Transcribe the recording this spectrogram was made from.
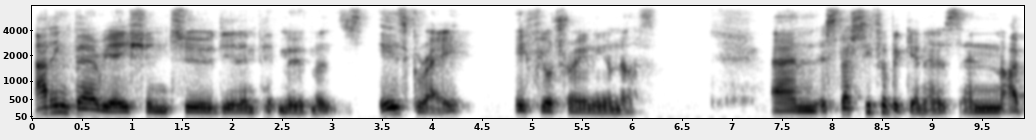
adding variation to the Olympic movements is great if you're training enough. And especially for beginners, and I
